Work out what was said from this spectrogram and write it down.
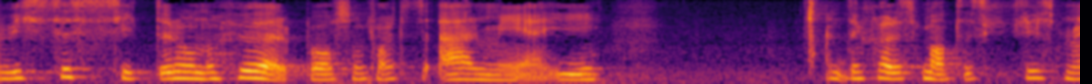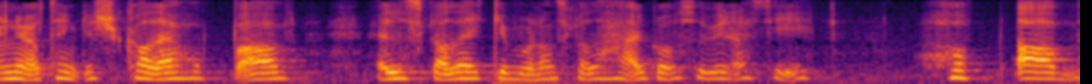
hvis det sitter noen og hører på som faktisk er med i det karismatiske kristne miljøet og tenker skal jeg hoppe av, eller skal jeg ikke, hvordan skal det her gå, så vil jeg si hopp av.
